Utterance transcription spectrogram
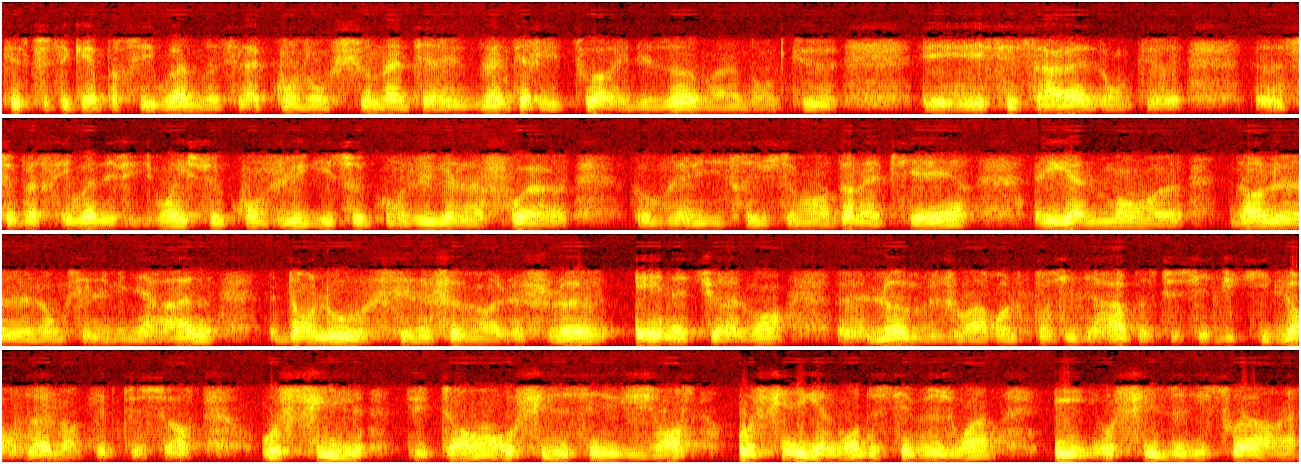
Qu'est-ce que c'est qu'un patrimoine? Ben, C'est la conjonction d'un territoire et des hommes. Hein. donc, euh, et, c'est ça. Donc, euh, ce patrimoine, effectivement, il se conjugue. Il se conjugue à la fois, comme vous l'avez dit très justement, dans la pierre, également dans le, donc c'est le minéral, dans l'eau, c'est le fameux le fleuve, et naturellement, l'homme joue un rôle considérable parce que c'est lui qui l'ordonne en quelque sorte au fil du temps, au fil de ses exigences, au fil également de ses besoins et au fil de l'histoire. Hein.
